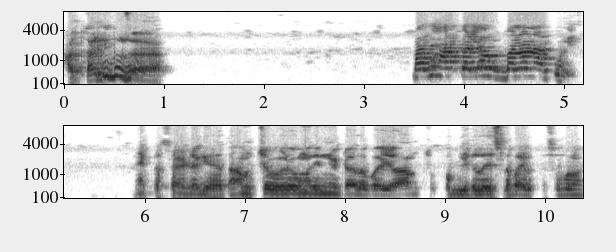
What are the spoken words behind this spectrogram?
हात काढ की तुझा. माझा हात काढल्यावर बनवणार कोणी? एका साईडला घ्या आमच्या व्हिडिओमध्ये नीट आलं पाहिजे. आमच्या पब्लिकला दिसलं पाहिजे कसं बनवून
